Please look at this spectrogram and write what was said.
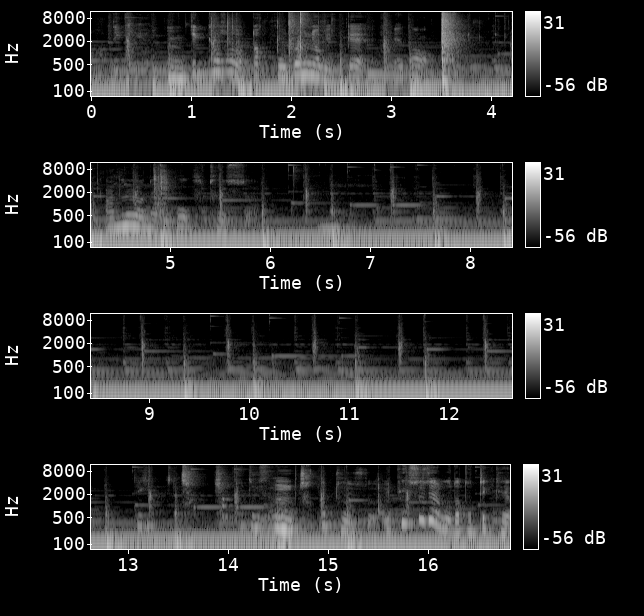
아 띡해요? 음, 띡해서 딱 고정력 있게 얘가 안 흘러내리고 붙어 있어요. 되게 착착 붙어 있어요. 음, 착 붙어 있어요. 이 픽스젤보다 더 띡해요.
